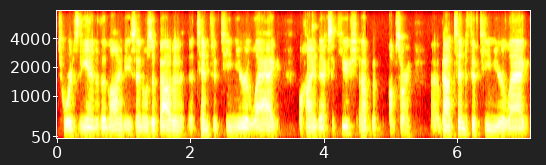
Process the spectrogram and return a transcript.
towards the end of the 90s, and it was about a, a 10, 15 year lag behind execution. Uh, I'm sorry, about 10 to 15 year lag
